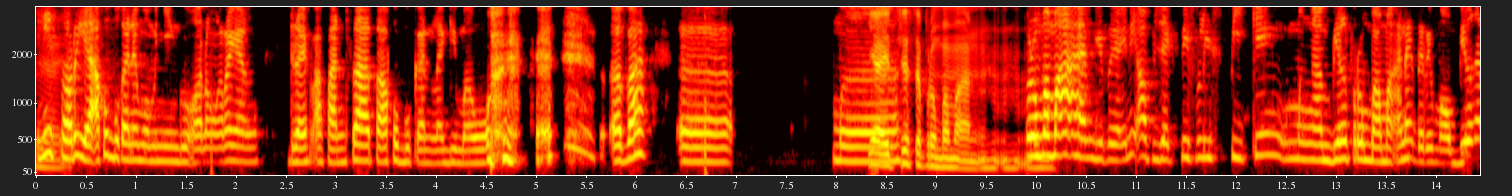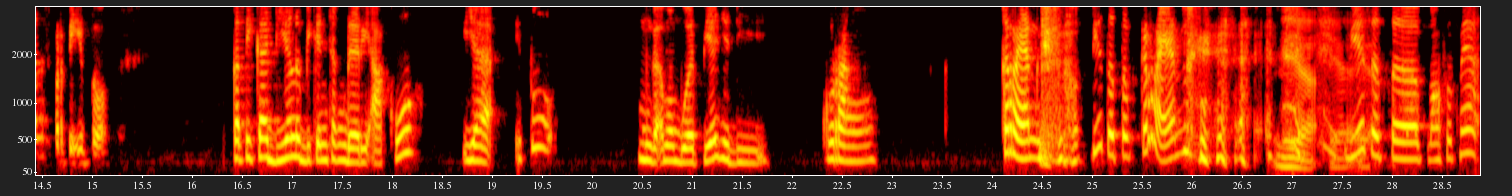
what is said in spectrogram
Ini Iya iya. sorry ya, aku bukannya mau menyinggung orang-orang yang drive Avanza atau aku bukan lagi mau apa, eee, me Ya, it's just a perumpamaan, mhm mhm mhm. perumpamaan gitu ya. Ini objectively speaking mengambil perumpamaannya dari mobil kan seperti itu. Ketika dia lebih kenceng dari aku, ya itu nggak membuat dia jadi kurang keren gitu. Dia tetep keren. Iya iya Dia iya. tetep maksudnya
